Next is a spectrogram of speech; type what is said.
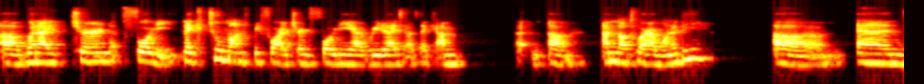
uh, when I turned forty, like two months before I turned forty, I realized I was like, I'm uh, um, I'm not where I want to be, um, and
